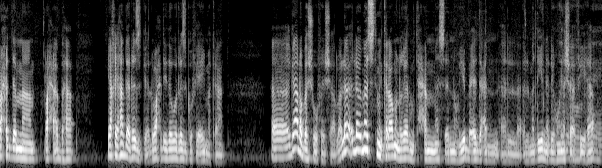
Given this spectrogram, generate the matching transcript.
راح الدمام راح أبها. يا أخي هذا رزق الواحد يدور رزقه في أي مكان. آه قال بشوف إن شاء الله. لا لمست من كلامه غير متحمس أنه يبعد عن ال- المدينة اللي هو نشأ فيها. إيه. إيه.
